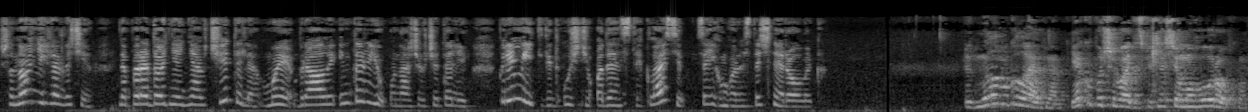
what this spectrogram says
Шановні глядачі, напередодні Дня вчителя ми брали інтерв'ю у наших вчителів. Прийміть від учнів 11 класів цей гумористичний ролик. Людмила Миколаївна, як ви почуваєтесь після сьомого уроку?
